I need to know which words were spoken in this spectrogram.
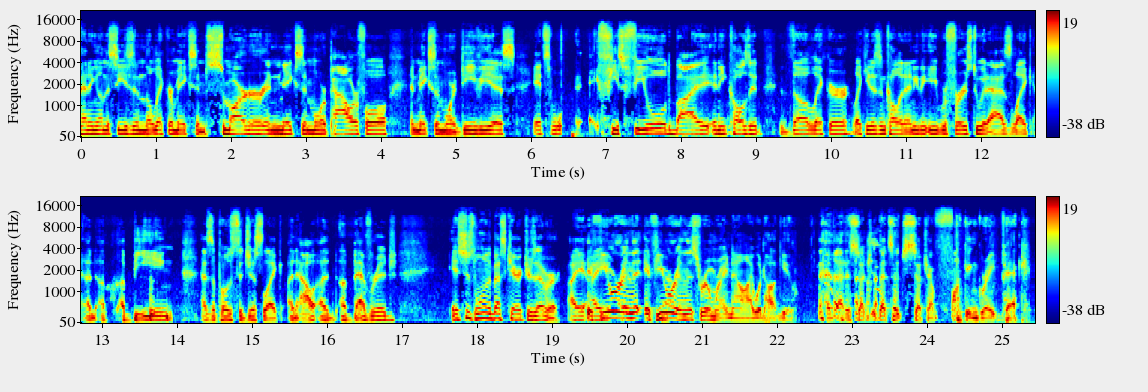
depending on the season, the liquor makes him smarter and makes him more powerful and makes him more devious. It's if he's fueled by, and he calls it the liquor. Like he doesn't call it anything. He refers to it as like an, a, a being, as opposed to just like an out a, a beverage. It's just one of the best characters ever. I, If I, you were in the, if you were in this room right now, I would hug you. That is such that's a, such a fucking great pick.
